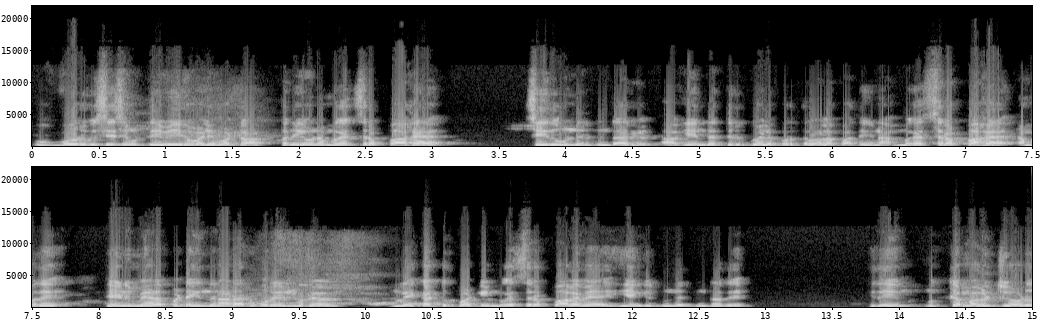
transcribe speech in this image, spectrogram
ஒவ்வொரு விசேஷங்களும் தெய்வீக வழிபாட்டு அத்தனையும் மிக சிறப்பாக செய்து கொண்டிருக்கின்றார்கள். ஆகிய இந்த திருக்கோயிலை பொறுத்தளவில் பார்த்தீங்கன்னா மிக சிறப்பாக நமது தேனி மேலப்பட்ட இந்து நாடார் உரைமுறைகள் இந்த கட்டுப்பாட்டில் மிக சிறப்பாகவே இயங்கிக் கொண்டிருக்கின்றது. இதை மிக்க மகிழ்ச்சியோடு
